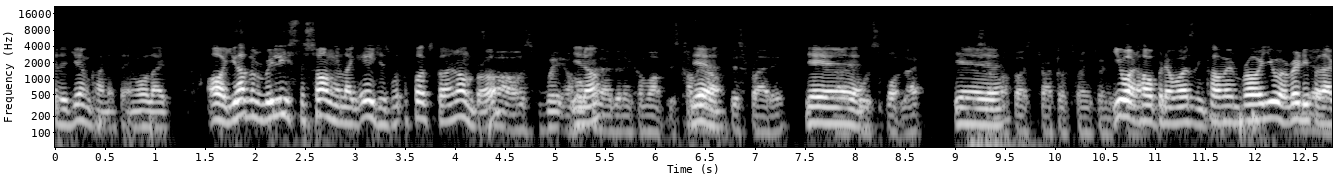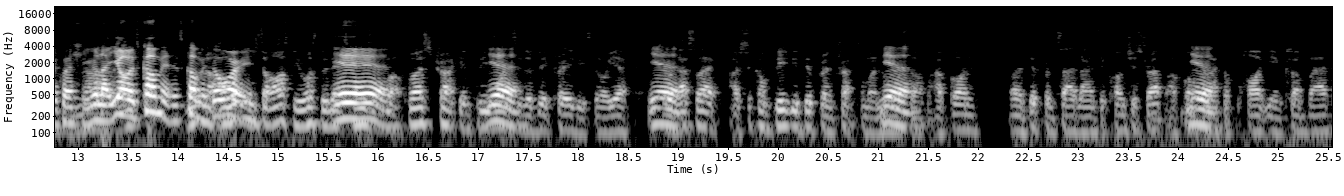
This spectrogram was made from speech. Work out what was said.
to the gym kind of thing, or like, oh, you haven't released a song in like ages. What the fuck's going on, So bro? I was waiting. I'm You know? that didn't come up. It's coming Yeah. up this Friday. Yeah, uh, yeah, yeah. Called Spotlight. yeah, yeah, uh, yeah. my first track of 2020. You weren't hoping it wasn't coming, bro. You were ready for that question. nah, You're like, yo, it's coming, it's coming. No, Don't I worry. you to ask me what's the next Yeah, music, yeah. but first track in three Yeah. months is a bit crazy still. Yeah. So Yeah, that's like it's a completely different track to my normal Yeah. stuff. I've gone on a different sideline to conscious rap. I've got Yeah. like a party and club vibe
